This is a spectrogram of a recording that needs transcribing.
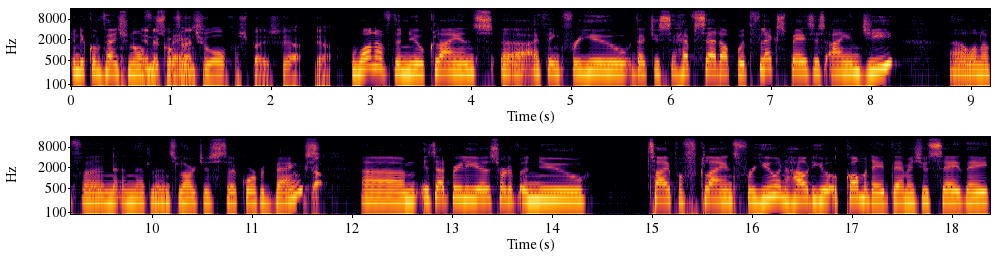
In the conventional in the office space? conventional office space. Yeah, yeah. One of the new clients, uh, I think, for you that you have set up with FlexSpace is ING, uh, one of uh, Netherlands' largest uh, corporate banks. Um, is that really a sort of a new type of client for you, and how do you accommodate them? As you say, they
